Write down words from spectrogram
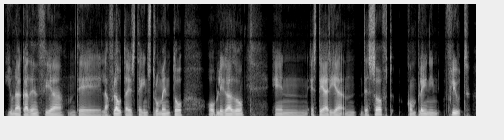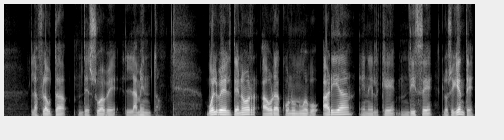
y una cadencia de la flauta, este instrumento obligado en este aria de soft complaining flute, la flauta de suave lamento. Vuelve el tenor ahora con un nuevo aria en el que dice lo siguiente:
